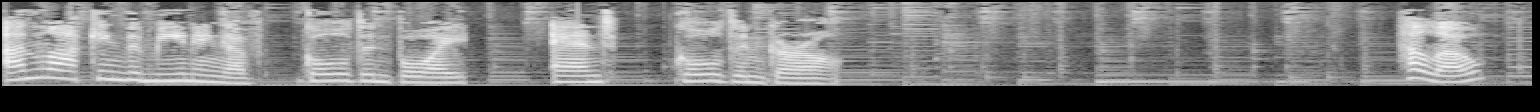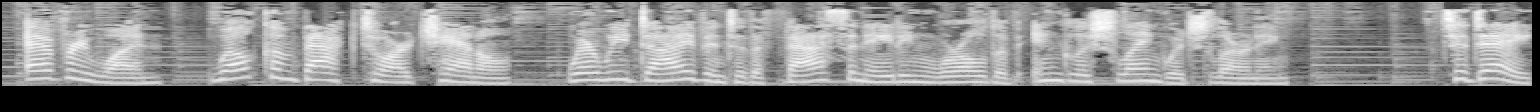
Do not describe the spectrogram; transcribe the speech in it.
unlocking the meaning of golden boy and golden girl. Hello, everyone. Welcome back to our channel, where we dive into the fascinating world of English language learning. Today,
